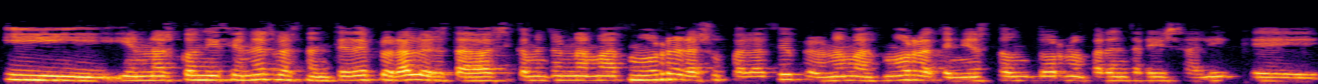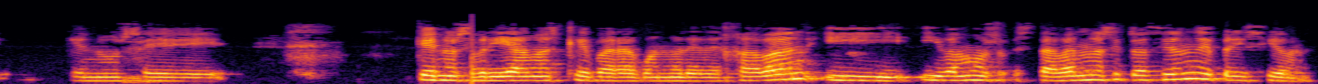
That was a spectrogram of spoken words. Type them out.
y, en unas condiciones bastante deplorables. Estaba básicamente en una mazmorra, era su palacio, pero una mazmorra, tenía hasta un torno para entrar y salir que, que no se que no se abría más que para cuando le dejaban y, y vamos, estaba en una situación de prisión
